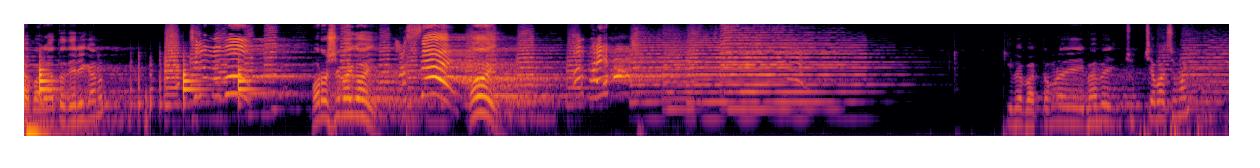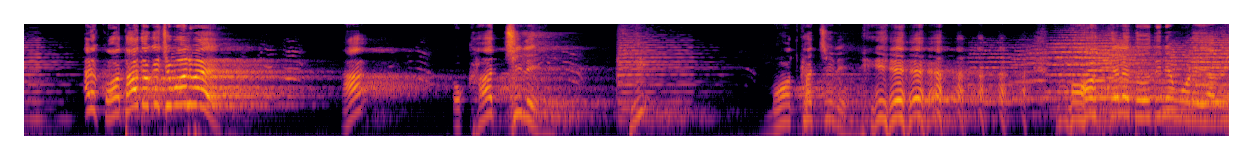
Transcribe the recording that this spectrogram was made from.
ব্যাপার এত দেরি কেন? বড় সেবাই কই? আসছে কই? কি ব্যাপার, তোমরা এইভাবে চুপচাপ আছো মানে? আরে কথা তো কিছু বলবে। হ্যাঁ ও খাচ্ছিলে। কি? মদ খাচ্ছিলে? মদ খেলে দুদিনে মরে যাবে।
